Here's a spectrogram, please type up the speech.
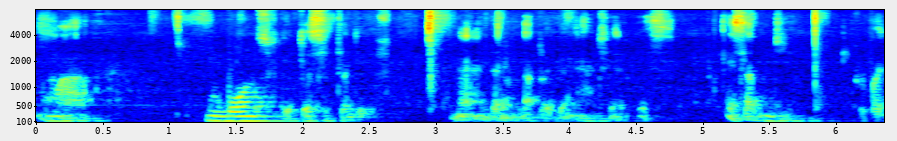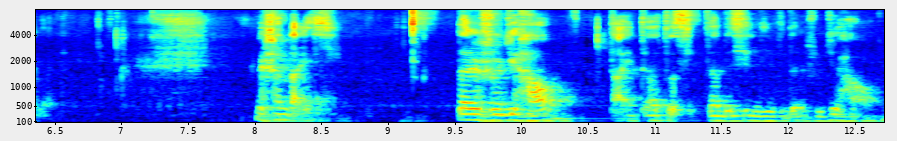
uma, um bônus porque eu estou citando isso. Né? Ainda não dá para ganhar dinheiro com isso. Quem sabe um dia, propaganda. Merchandise. Da Judy Hall. Tá? Então eu estou citando esse livro da Judy Hall.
